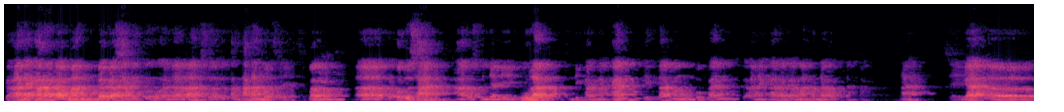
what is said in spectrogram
keanekaragaman gagasan itu adalah suatu tantangan buat saya. Sebab eh, keputusan harus menjadi bulat dikarenakan kita mengumpulkan keanekaragaman pendapat-pendapat. Nah, sehingga eh,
